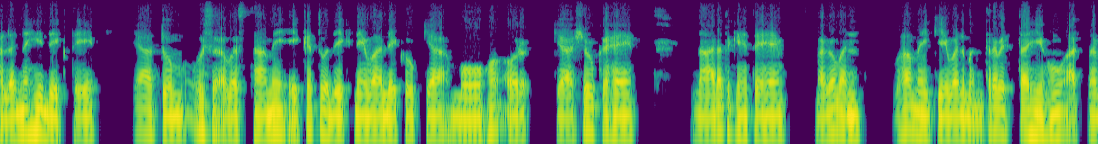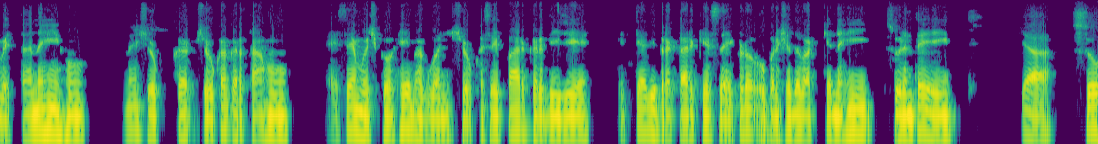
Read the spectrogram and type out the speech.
फल नहीं देखते? क्या तुम उस अवस्था में एकत्व देखने वाले को क्या मोह और क्या शोक है? नारद कहते हैं, भगवान वह मैं केवल मंत्रवेत्ता ही हूँ आत्मवेत्ता नहीं हूँ। मैं शोक कर, शोक करता हूँ। ऐसे मुझको हे भगवान शोक से पार कर दीजिए। इत्यादि प्रकार के सैकड़ों उपनिषद वाक्य नहीं सुनते। क्या सो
